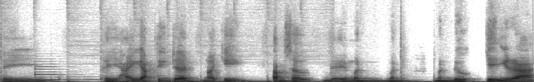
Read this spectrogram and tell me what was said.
Thì thì hãy gặp tiếng trên nói chuyện tâm sự để mình mình mình được chỉ ra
